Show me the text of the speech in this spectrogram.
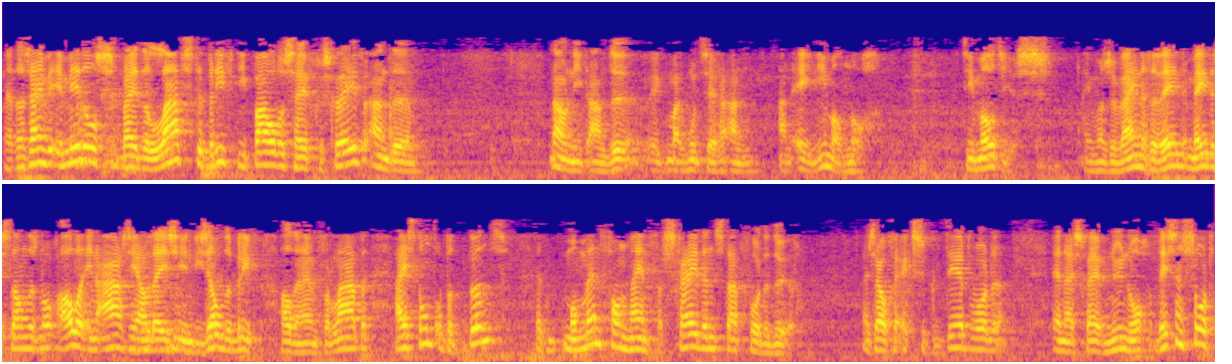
En dan zijn we inmiddels bij de laatste brief die Paulus heeft geschreven aan de. Nou, niet aan de, ik, maar ik moet zeggen aan, aan één iemand nog. Timotheus. Een van zijn weinige medestanders nog. Alle in Azië lezen in diezelfde brief hadden hem verlaten. Hij stond op het punt. Het moment van mijn verscheiden staat voor de deur. Hij zou geëxecuteerd worden. En hij schrijft nu nog. Dit is een soort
